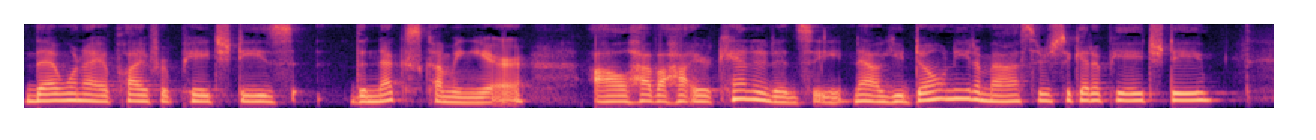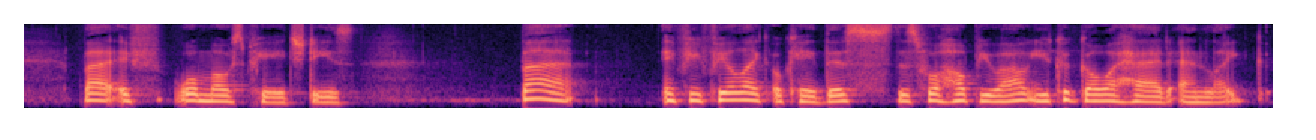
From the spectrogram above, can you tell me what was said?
then when I apply for PhDs the next coming year, I'll have a higher candidacy. Now, you don't need a master's to get a PhD, but if, well, most PhDs. But if you feel like okay this this will help you out you could go ahead and like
